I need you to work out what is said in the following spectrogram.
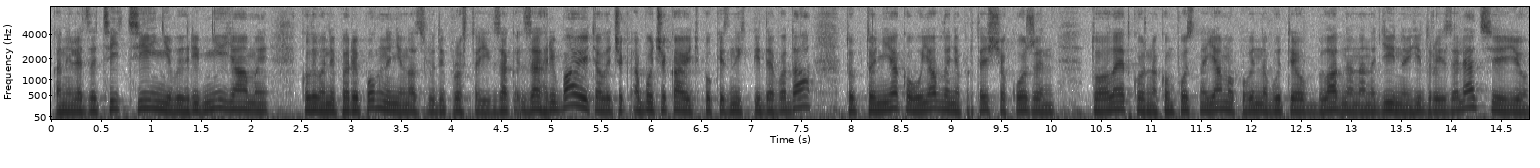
каналізаційні вигрібні ями, коли вони переповнені, в нас люди просто їх загрібають, але або чекають, поки з них піде вода. Тобто ніякого уявлення про те, що кожен туалет, кожна компостна яма повинна бути обладнана надійною гідроізоляцією.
